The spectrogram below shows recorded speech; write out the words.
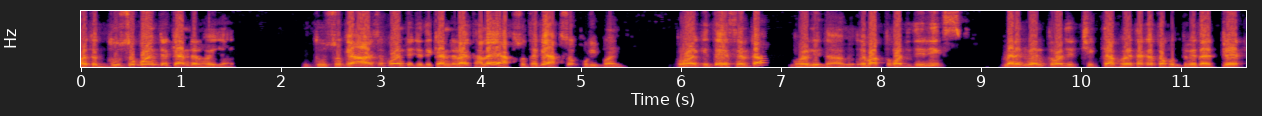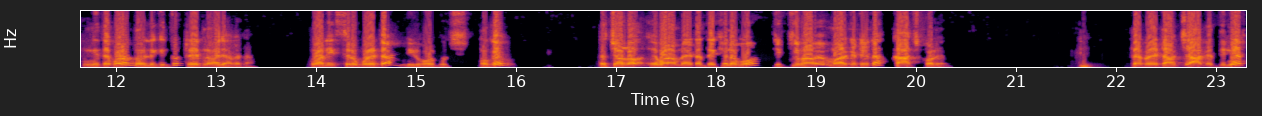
হয়তো দুশো পয়েন্টের ক্যান্ডেল হয়ে যায় দুশো কি আড়াইশো পয়েন্টে যদি ক্যান্ডেল হয় তাহলে একশো থেকে একশো কুড়ি পয়েন্ট তোমার কিন্তু এসএলটা ধরে নিতে হবে। এবার তোমার যদি রিস্ক ম্যানেজমেন্ট তোমার যদি ঠিকঠাক হয়ে থাকে তখন তুমি তার ট্রেড নিতে পারো নইলে কিন্তু ট্রেড নেওয়া যাবে না। তোমার রিস্কের উপর এটা নির্ভর করছে ওকে তো চলো এবার আমরা এটা দেখে নেব যে কীভাবে মার্কেটে এটা কাজ করে। দেখো এটা হচ্ছে আগের দিনের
